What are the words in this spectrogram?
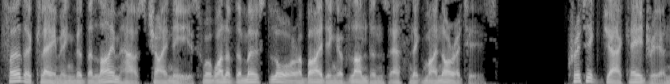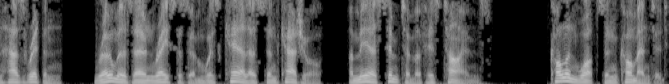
further claiming that the Limehouse Chinese were one of the most law-abiding of London's ethnic minorities. Critic Jack Adrian has written, Rohmer's own racism was careless and casual, a mere symptom of his times. Colin Watson commented,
